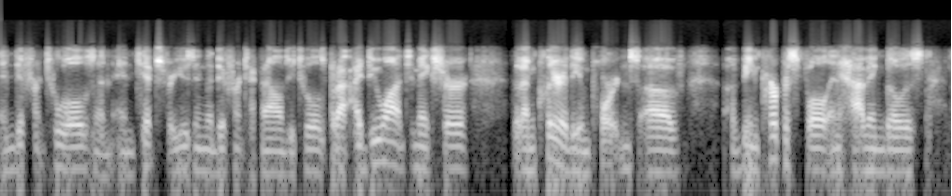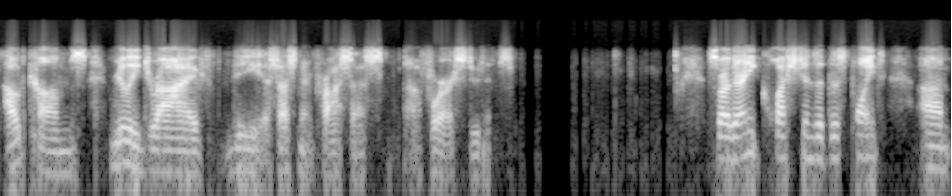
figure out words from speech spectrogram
and different tools and, and tips for using the different technology tools. But I, I do want to make sure that I'm clear the importance of, of being purposeful and having those outcomes really drive the assessment process uh, for our students. So are there any questions at this point um,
